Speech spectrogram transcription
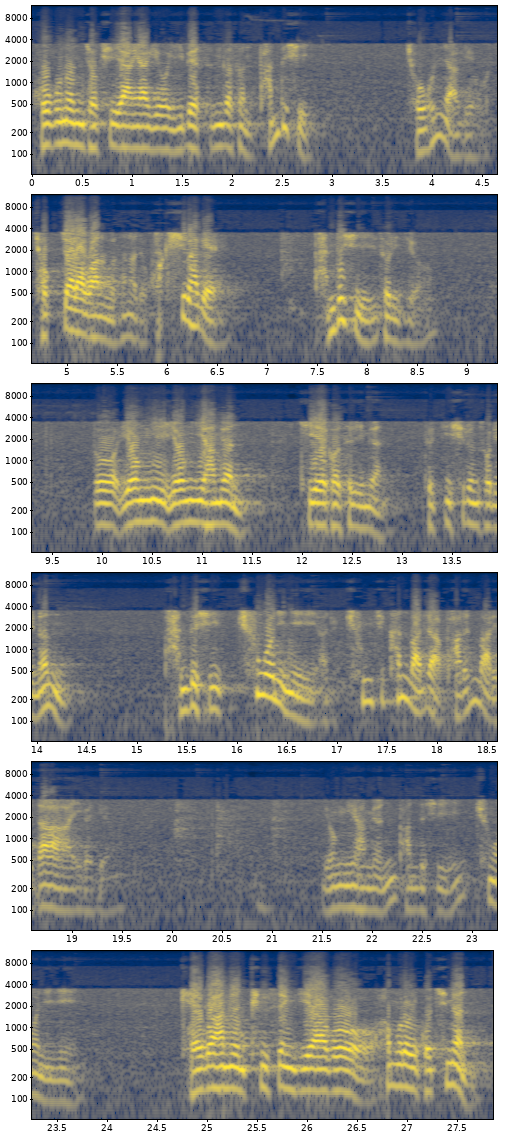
고구는 적시 양약이요 입에 쓴 것은 반드시 좋은 약이고 적 자라고 하는 것은 아주 확실하게 반드시 이 소리죠. 또 영리 영리하면 귀에 거슬리면 듣기 싫은 소리는 반드시 충원이니 아주 충직한 말이라 바른 말이다 이거죠. 영리하면 반드시 충원이니 개과하면 필생지하고 허물을 고치면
